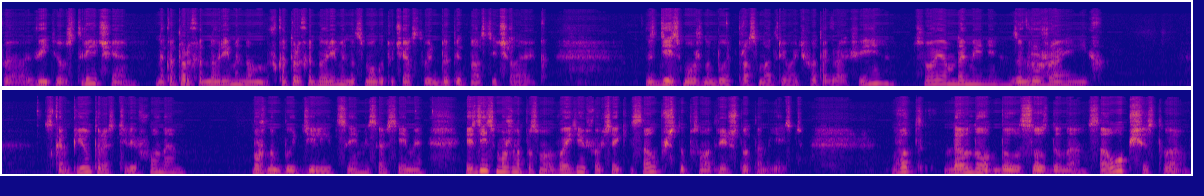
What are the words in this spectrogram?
в видео-встречи, на которых одновременно, в которых одновременно смогут участвовать до 15 человек. Здесь можно будет просматривать фотографии в своем домене, загружая их с компьютера, с телефона. Можно будет делиться ими со всеми. И здесь можно войти во всякие сообщества, посмотреть, что там есть. Вот давно было создано сообщество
